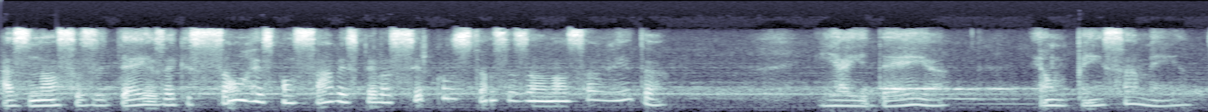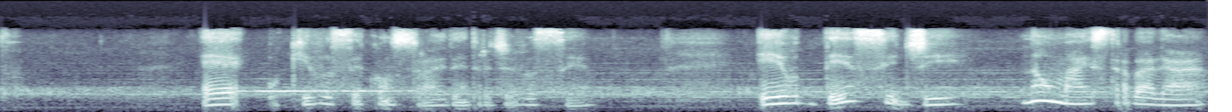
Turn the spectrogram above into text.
As nossas ideias é que são responsáveis pelas circunstâncias da nossa vida. E a ideia é um pensamento. É o que você constrói dentro de você. Eu decidi não mais trabalhar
